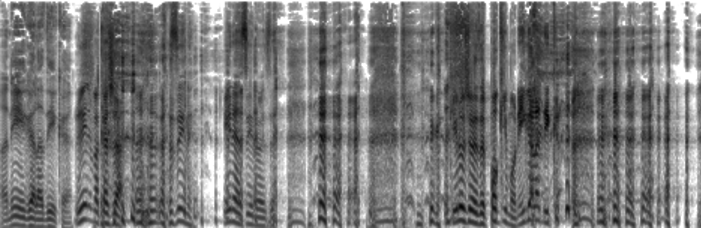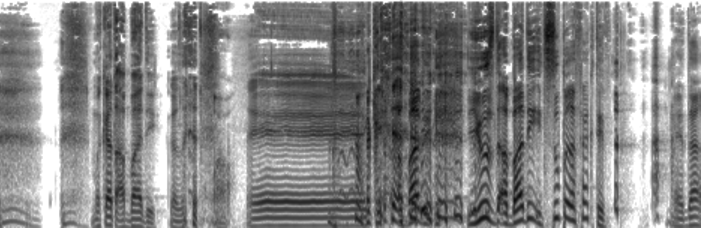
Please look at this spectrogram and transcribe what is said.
אני יגאל עדיקה. הנה, בבקשה. אז הנה, הנה עשינו את זה. כאילו שהוא איזה פוקימון, יגאל עדיקה. מכת עבדי. וואו. אה, כן. עבדי, used עבדי, it's super effective. נהדר.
